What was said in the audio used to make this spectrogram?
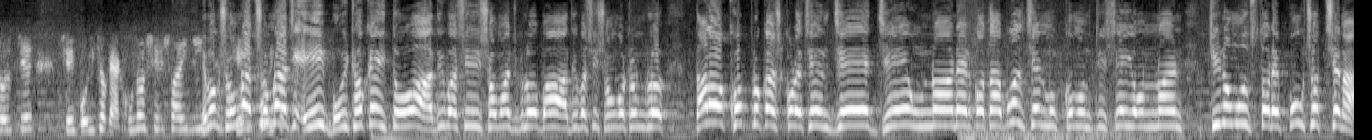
চলছে। সেই বৈঠক এখনও শেষ হয়নি। এবং সেই সোমরাজ এই বৈঠকেই তো আদিবাসী সমাজগুলো বা আদিবাসী সংগঠনগুলো তারাও ক্ষোভ প্রকাশ করেছেন যে যে উন্নয়নের কথা বলছেন মুখ্যমন্ত্রী সেই উন্নয়ন তৃণমূল স্তরে পৌঁছচ্ছে না।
